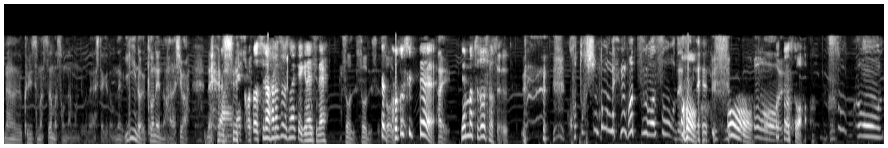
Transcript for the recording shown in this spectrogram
なのでクリスマスはまあそんなもんでございましたけどもね。いいのよ去年の話は、ね 今年の話をしなきゃいけないしね。そう。ですそうです今年って、はい。年末どうします？今年の年末はそうですね。おー。おーどうですかそう。うん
